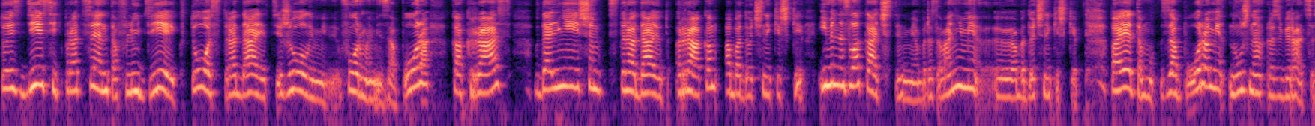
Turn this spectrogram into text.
то есть 10% людей, кто страдает тяжелыми формами запора, как раз в дальнейшем страдают раком ободочной кишки, именно злокачественными образованиями э, ободочной кишки. Поэтому запорами нужно разбираться.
